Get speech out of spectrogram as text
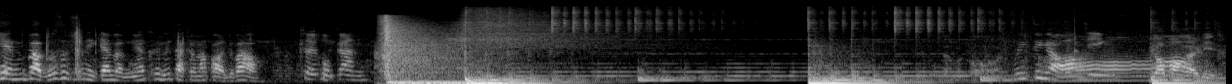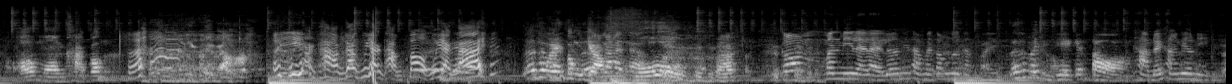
เห็นแบบรู้สึกสนิทกันแบบเนี้ยคือรู้จักกันมาก่อนหรือเปล่า เคยคบกันไม่จริงเหรอจริง ยอมมองอะไรพี่ อ๋อ มองขากล้อง เฮ้ยกูอยากถามดังกูอยากถามต่อกูอยากได้ แล้วทำไมไม่ต้องถึเลิกกันยำอะกูก็มันมีหลาย ๆ เรื่องที่ทำให้ต้องเลิกกันไป แล้วทำไมถึงเทกันต่อ ถามได้ครั้งเดียวนี่ เ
